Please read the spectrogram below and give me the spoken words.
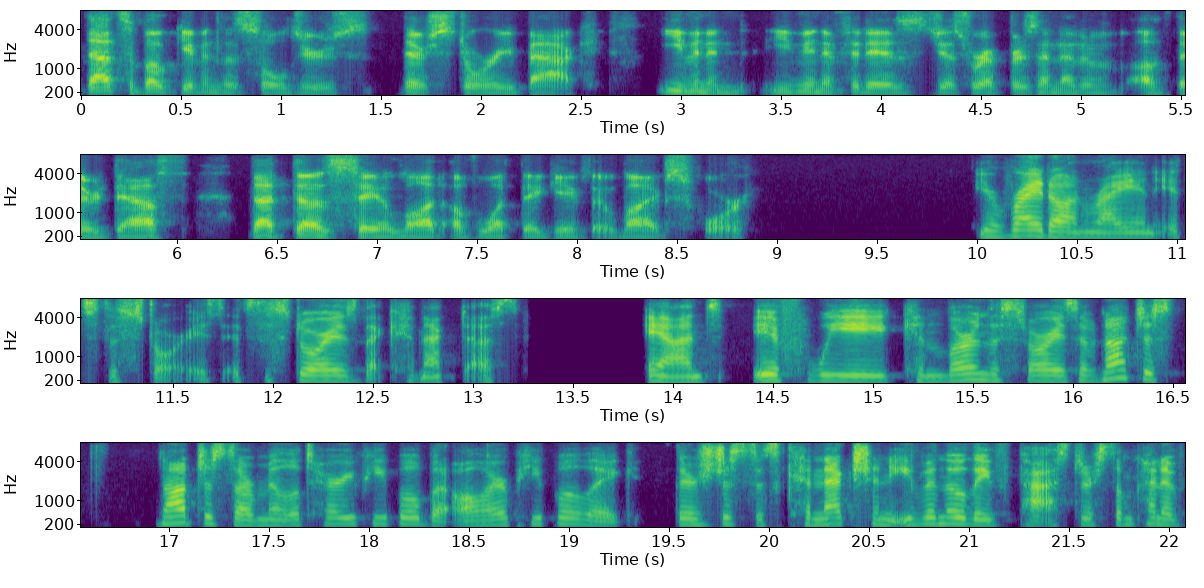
That's about giving the soldiers their story back even in, even if it is just representative of their death, that does say a lot of what they gave their lives for. You're right on, Ryan. It's the stories. It's the stories that connect us. And if we can learn the stories of not just not just our military people, but all our people, like there's just this connection, even though they've passed, there's some kind of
